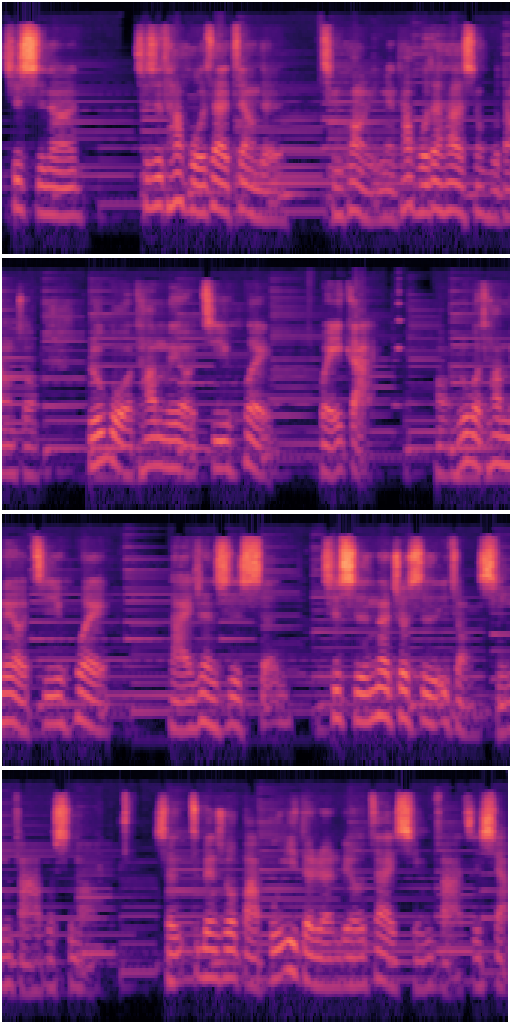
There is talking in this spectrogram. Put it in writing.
其实呢，其实他活在这样的情况里面，他活在他的生活当中。如果他没有机会悔改哦，如果他没有机会来认识神，其实那就是一种刑罚，不是吗？神这边说，把不义的人留在刑罚之下。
